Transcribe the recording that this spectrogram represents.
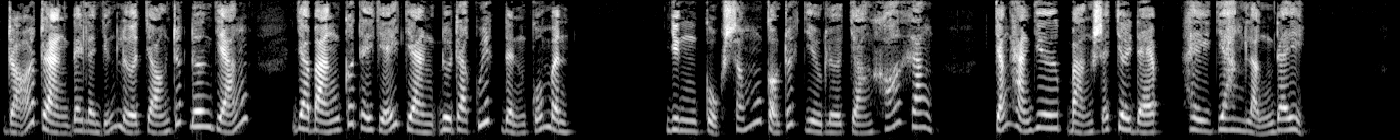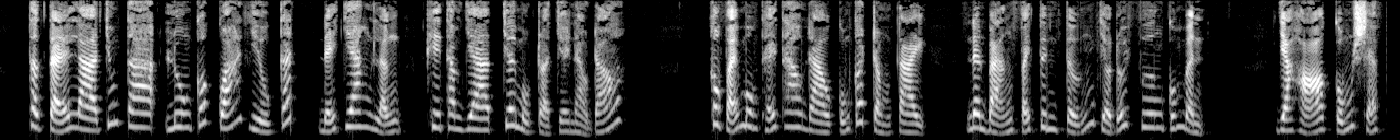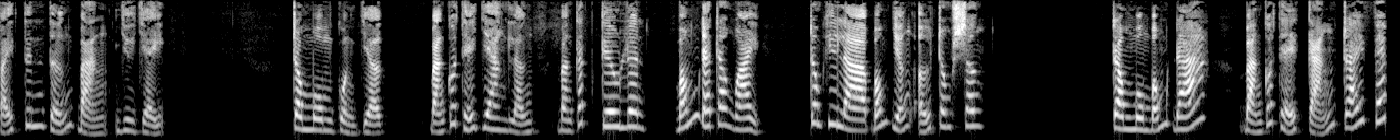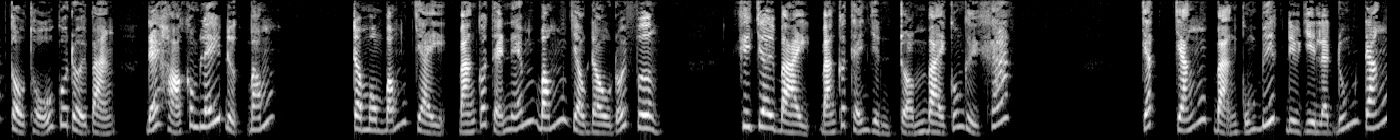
Rõ ràng đây là những lựa chọn rất đơn giản và bạn có thể dễ dàng đưa ra quyết định của mình. Nhưng cuộc sống còn rất nhiều lựa chọn khó khăn. Chẳng hạn như bạn sẽ chơi đẹp hay gian lận đây. Thực tệ là chúng ta luôn có quá nhiều cách để gian lận khi tham gia chơi một trò chơi nào đó. Không phải môn thể thao nào cũng có trọng tài, nên bạn phải tin tưởng vào đối phương của mình. Và họ cũng sẽ phải tin tưởng bạn như vậy. Trong môn quần vợt, bạn có thể gian lận bằng cách kêu lên bóng đã ra ngoài, trong khi là bóng vẫn ở trong sân. Trong môn bóng đá, bạn có thể cản trái phép cầu thủ của đội bạn để họ không lấy được bóng trong môn bóng chày, bạn có thể ném bóng vào đầu đối phương. Khi chơi bài, bạn có thể nhìn trộm bài của người khác. Chắc chắn bạn cũng biết điều gì là đúng đắn.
